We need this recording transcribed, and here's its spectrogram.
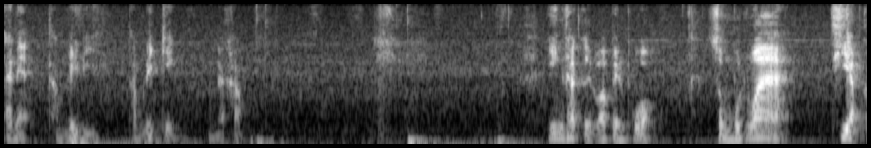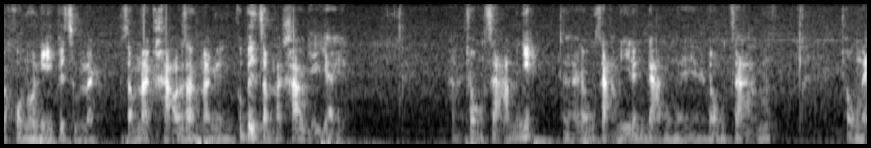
อันเนี้ยทำได้ดีทำได้เก่งนะครับ ยิ่งถ้าเกิดว่าเป็นพวกสมมุติว่า เทียบกับคนคนนี้เป็นสำนักสำนักข่าวสำนักหนึ่งก็เป็นสำนักข่าวใหญ่ๆช่องสามอย่างเงี้ยช่องสามที่ดังๆเลยช่องสามช่องไหน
